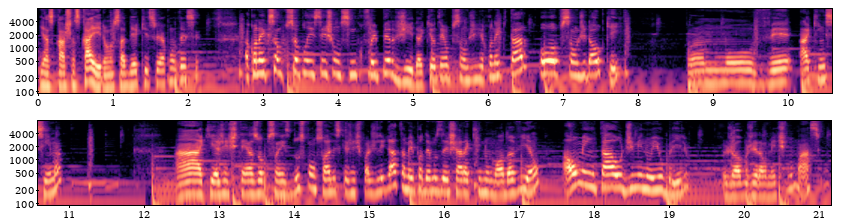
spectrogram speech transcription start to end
E as caixas caíram, eu sabia que isso ia acontecer. A conexão com o seu PlayStation 5 foi perdida. Aqui eu tenho a opção de reconectar ou a opção de dar OK. Vamos ver aqui em cima. Ah, aqui a gente tem as opções dos consoles que a gente pode ligar. Também podemos deixar aqui no modo avião, aumentar ou diminuir o brilho. Eu jogo geralmente no máximo.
